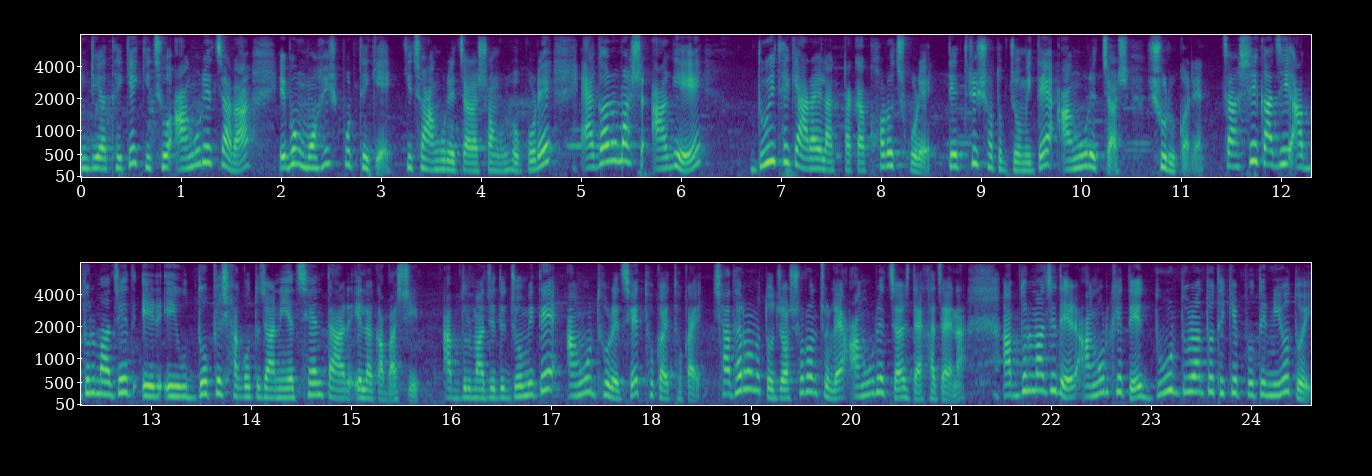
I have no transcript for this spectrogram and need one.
ইন্ডিয়া থেকে কিছু আঙুরের চারা এবং মহেশপুর থেকে কিছু আঙুরের চারা সংগ্রহ করে এগারো মাস আগে দুই থেকে আড়াই লাখ টাকা খরচ করে তেত্রিশ শতক জমিতে আঙুরের চাষ শুরু করেন। চাষি কাজী আব্দুল মাজেদ এর এই উদ্যোগকে স্বাগত জানিয়েছেন তার এলাকাবাসী। আব্দুল মাজেদের জমিতে আঙুর ধরেছে থোকায় থোকায়। সাধারণত যশোর অঞ্চলে আঙুরের চাষ দেখা যায় না। আব্দুল মাজেদের আঙুর খেতে দূর দূরান্ত থেকে প্রতিনিয়তই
